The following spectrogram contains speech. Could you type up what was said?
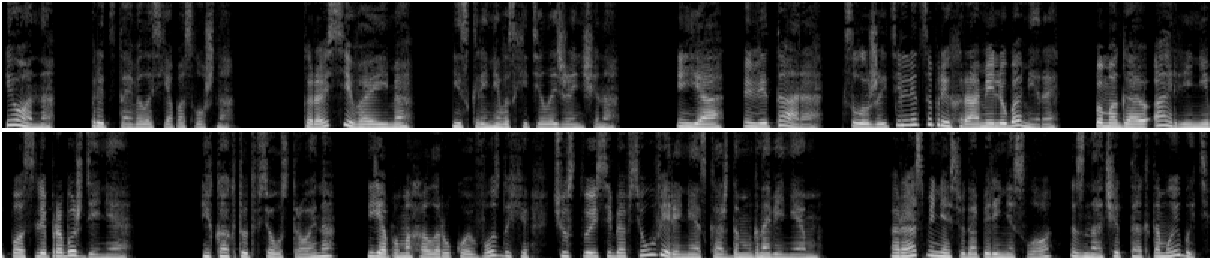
«Иоанна», — представилась я послушно. «Красивое имя», — искренне восхитилась женщина. «Я Витара, служительница при храме Любомиры. Помогаю Арине после пробуждения». «И как тут все устроено?» Я помахала рукой в воздухе, чувствуя себя все увереннее с каждым мгновением. «Раз меня сюда перенесло, значит, так тому и быть.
